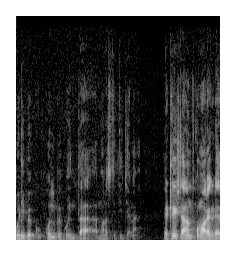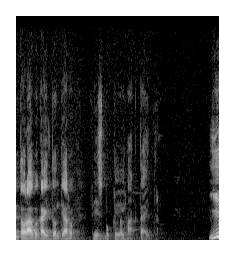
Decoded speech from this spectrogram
ಬಡಿಬೇಕು ಕೊಲ್ಲಬೇಕು ಇಂಥ ಮನಸ್ಥಿತಿ ಜನ. ಅಟ್ಲೀಸ್ಟ್ ಅನಂತಕುಮಾರ್ ಹೆಗಡೆ ಅಂತವ್ರು ಆಗಬೇಕಾಗಿತ್ತು ಅಂತ ಯಾರೋ ಫೇಸ್ಬುಕ್ಕಲ್ಲಿ ಹಾಕ್ತಾಯಿದ್ರು ಈ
